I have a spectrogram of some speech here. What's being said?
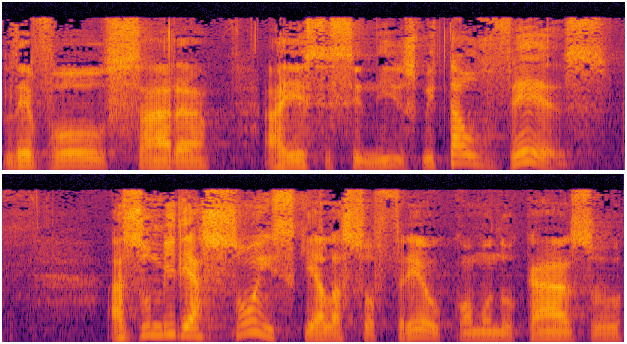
levou Sara a esse cinismo e talvez as humilhações que ela sofreu, como no caso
